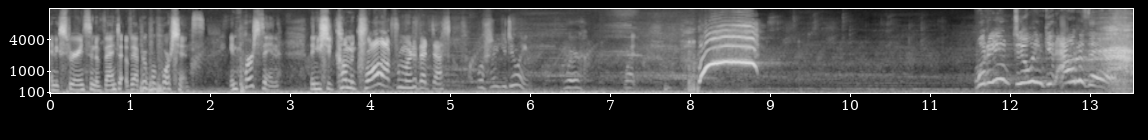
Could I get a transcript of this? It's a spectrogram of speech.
and experience an event of epic proportions in person, then you should come and crawl out from under that desk. What are you doing? Where? What? Ah! What are you doing? Get out of there!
